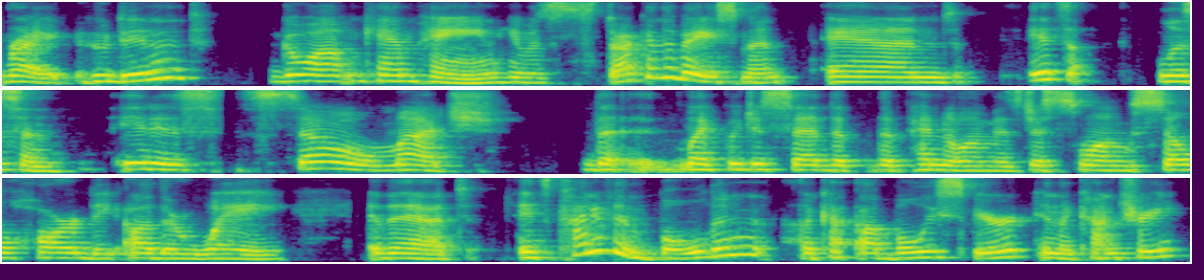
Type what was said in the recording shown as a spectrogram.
right? Who didn't go out and campaign? He was stuck in the basement, and it's listen. It is so much the like we just said the the pendulum has just swung so hard the other way that it's kind of emboldened a, a bully spirit in the country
